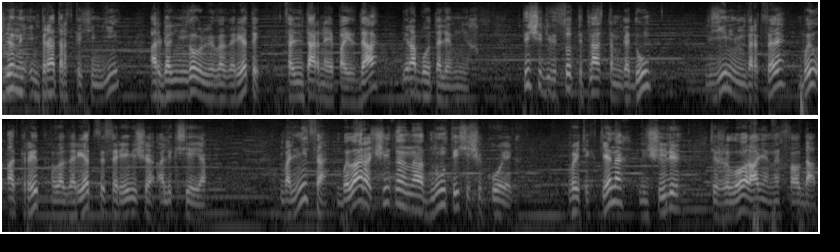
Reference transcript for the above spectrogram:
Члены императорской семьи организовывали лазареты, санитарные поезда и работали в них. В 1915 году в Зимнем дворце был открыт лазарет цесаревича Алексея. Больница была рассчитана на одну тысячу коек. В этих стенах лечили тяжело раненых солдат.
